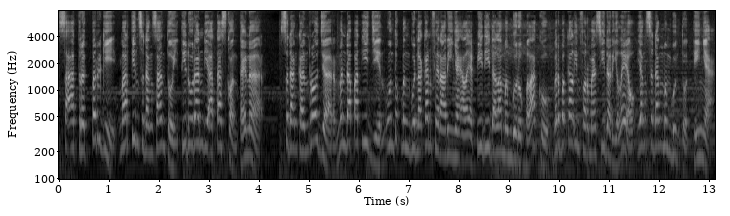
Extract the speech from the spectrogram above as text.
Saat truk pergi, Martin sedang santuy tiduran di atas kontainer. Sedangkan Roger mendapat izin untuk menggunakan Ferrari-nya LAPD dalam memburu pelaku berbekal informasi dari Leo yang sedang membuntutinya.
